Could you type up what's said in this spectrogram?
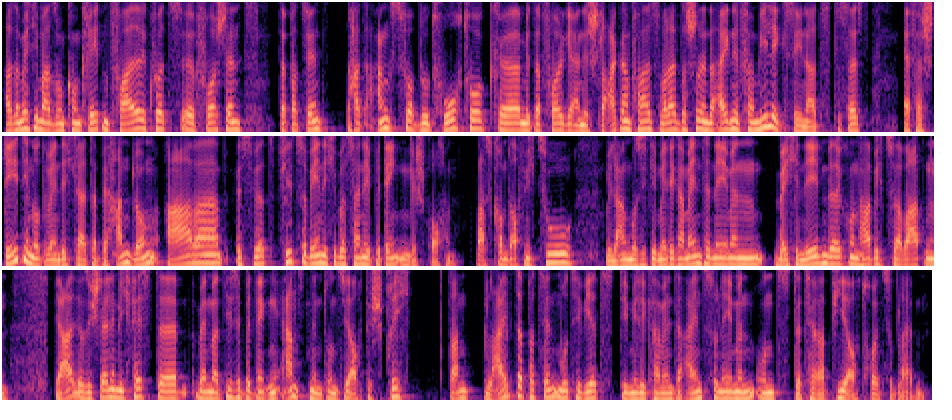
Also möchte ich mal so einen konkreten Fall kurz äh, vorstellen. Der Patient hat Angst vor Bluthochdruck äh, mit der Folge eines Schlaganfalls, weil er das schon in der eigenen Familie gesehen hat. Das heißt, er versteht die Notwendigkeit der Behandlung, aber es wird viel zu wenig über seine Bedenken gesprochen. Was kommt auf mich zu? Wie lange muss ich die Medikamente nehmen? Welche Nebenwirkungen habe ich zu erwarten? Ja, also ich stelle nämlich fest, äh, wenn man diese Bedenken ernst nimmt und sie auch bespricht, dann bleibt der Patient motiviert, die Medikamente einzunehmen und der Therapie auch treu zu bleiben.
